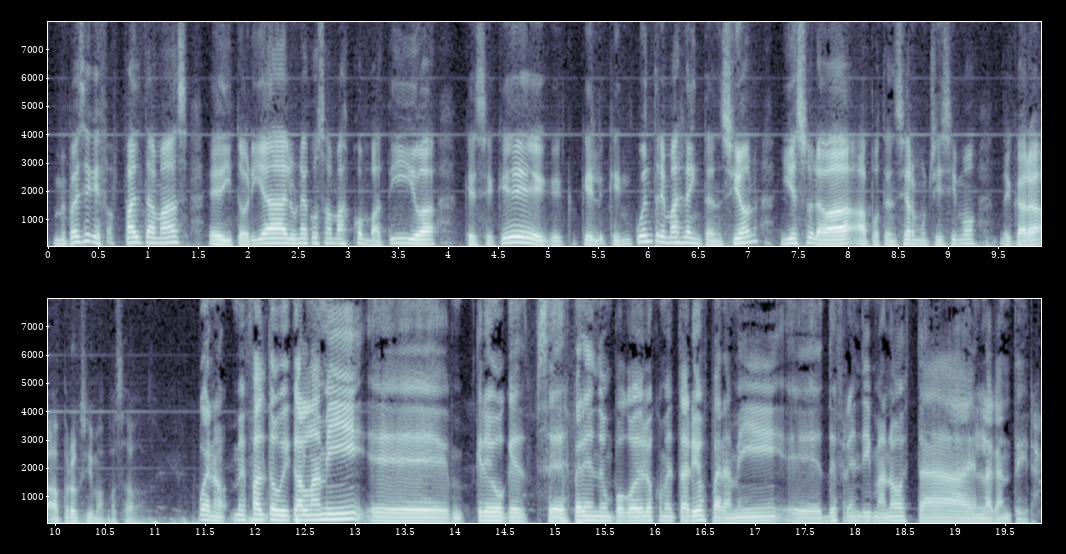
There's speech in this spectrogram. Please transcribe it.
me parece que fa- falta más editorial, una cosa más combativa, que se quede, que, que- que encuentre más la intención y eso la va a potenciar muchísimo de cara a próximas pasadas. Bueno, me falta ubicarla a mí. eh, creo que se desprende un poco de los comentarios. Para mí, eh, de frente y mano está en la cantera.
